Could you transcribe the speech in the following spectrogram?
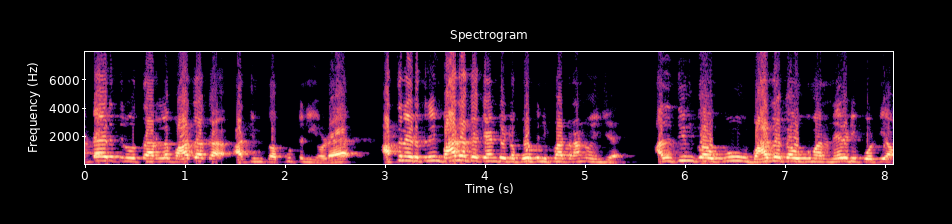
ரெண்டாயிரத்தி இருபத்தி ஆறுல பாஜக அதிமுக கூட்டணியோட அத்தனை இடத்துலயும் பாஜக கேண்டிடேட்டை போட்டு நிப்பாட்டுறான்னு வைங்க. அது திமுகவுக்கும் பாஜகவுக்குமான நேரடி போட்டியா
